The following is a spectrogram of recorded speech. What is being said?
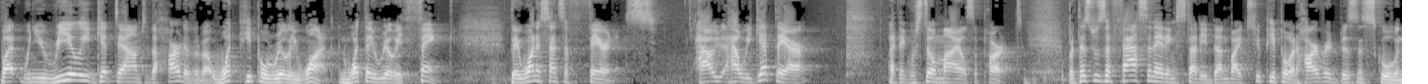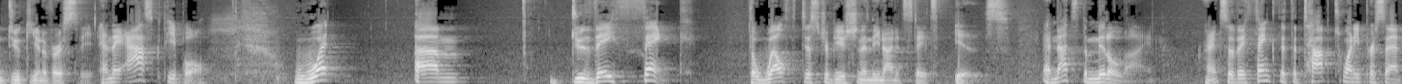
But when you really get down to the heart of it about what people really want and what they really think, they want a sense of fairness. How, how we get there, I think we're still miles apart. But this was a fascinating study done by two people at Harvard Business School and Duke University. And they asked people, what um, do they think the wealth distribution in the United States is? And that's the middle line. Right? So they think that the top 20%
